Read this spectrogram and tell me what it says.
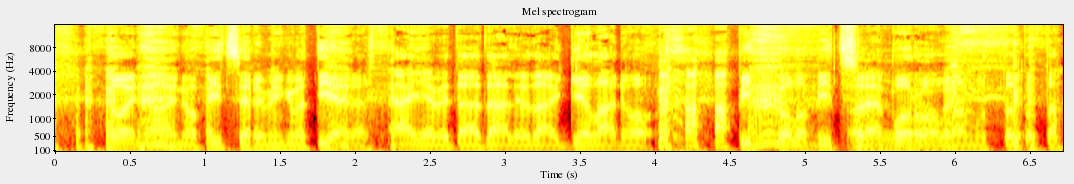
toinen ainoa pizzeri, minkä mä tiedän, että äijä vetää täällä jotain gelado piccolo pizzoja porolla, mutta tota,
